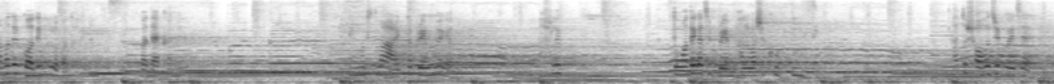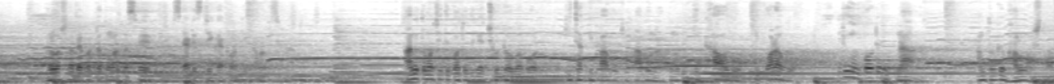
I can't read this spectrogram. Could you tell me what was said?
আমাদের কদিন হলো কথা হয় না বা দেখা হয় তোমার আরেকটা প্রেম হয়ে গেল। আসলে তোমাদের কাছে প্রেম ভালোবাসা খুব ইজি এত সহজে হয়ে যায়। ভালোবাসার ব্যাপারটা তোমার কাছে স্ট্যাটিস্টিক অ্যাকাউন্টিং আমার কাছে আমি তোমার সাথে কতদিনের ছোট বা বড়? কি চাকরি পাবো কি পাবো না? তোমাকে কি খাওয়াবো কি পড়াবো? এটা ইম্পর্টেন্ট না আমি তোমাকে ভালোবাসতাম।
